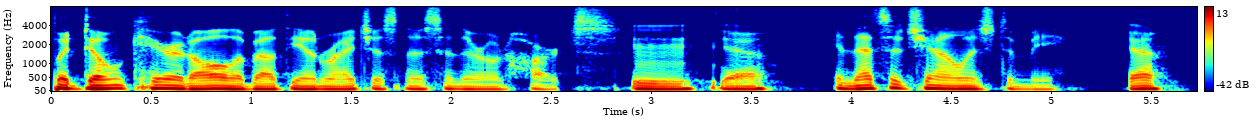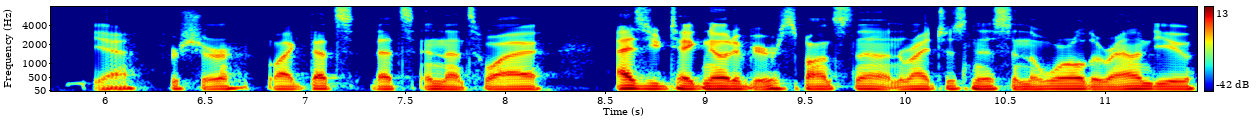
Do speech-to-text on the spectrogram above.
but don't care at all about the unrighteousness in their own hearts. Mm, yeah. And that's a challenge to me. Yeah, Yeah, for sure. Like that's that's and that's why as you take note of your response to that unrighteousness in the world around you,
